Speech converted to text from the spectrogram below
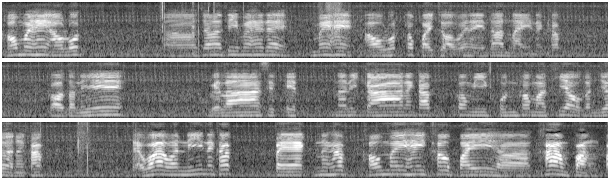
เขาไม่ให้เอารถเจ้าหน้าที่ไม่ให้ได้ไม่ให้เอารถเข้าไปจอดไว้ในด้านในนะครับ ก็ตอนนี้เวลา 11 นาฬิกานะครับ ก็มีคนเข้ามาเที่ยวกันเยอะนะครับ แต่ว่าวันนี้นะครับ ปลกนะครับเขาไม่ให้เข้าไปข้ามฝั่งไป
